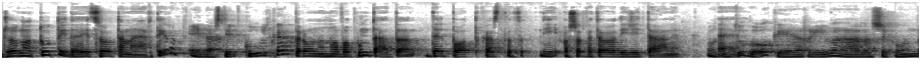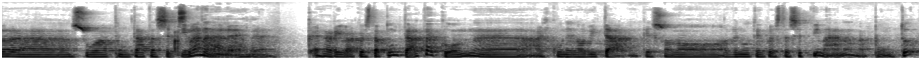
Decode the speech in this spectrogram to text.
Buongiorno a tutti da Ezio Tamartir e da Steve Kulka per una nuova puntata del podcast di Osservatorio Digitale. Od2Go eh. che arriva alla seconda sua puntata settimanale. settimanale arriva questa puntata con eh, alcune novità che sono avvenute in questa settimana, appunto,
